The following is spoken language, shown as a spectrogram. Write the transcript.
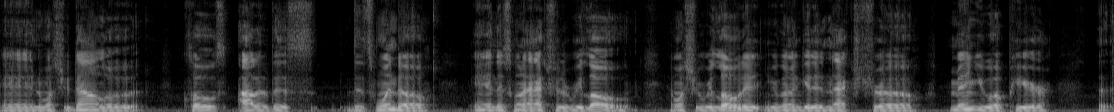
And once you download close out of this this window and it's going to ask you to reload. And once you reload it you're going to get an extra menu up here that,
